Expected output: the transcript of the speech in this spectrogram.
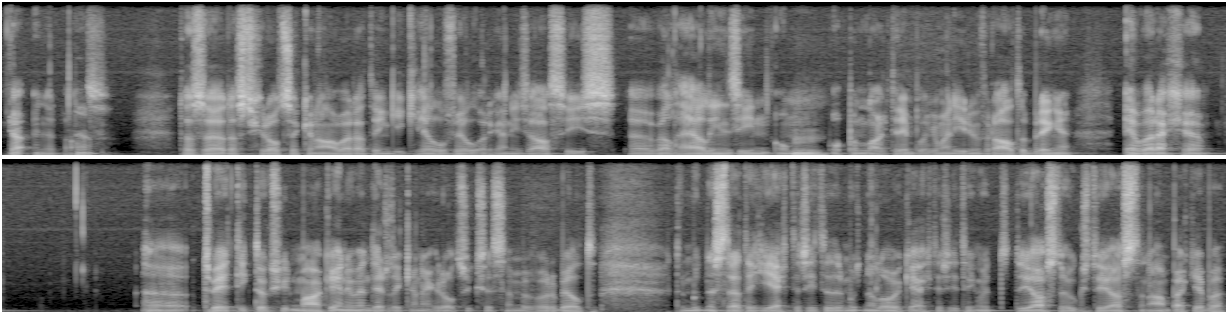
Ja, inderdaad. Ja. Dat, is, uh, dat is het grootste kanaal waar dat, denk ik heel veel organisaties wel heil in zien om mm. op een laagdrempelige manier hun verhaal te brengen. En waar dat je twee TikToks kunt maken en uw derde kan een groot succes zijn, bijvoorbeeld. Er moet een strategie achter zitten, er moet een logica achter zitten, je moet de juiste hoeks, de juiste aanpak hebben.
